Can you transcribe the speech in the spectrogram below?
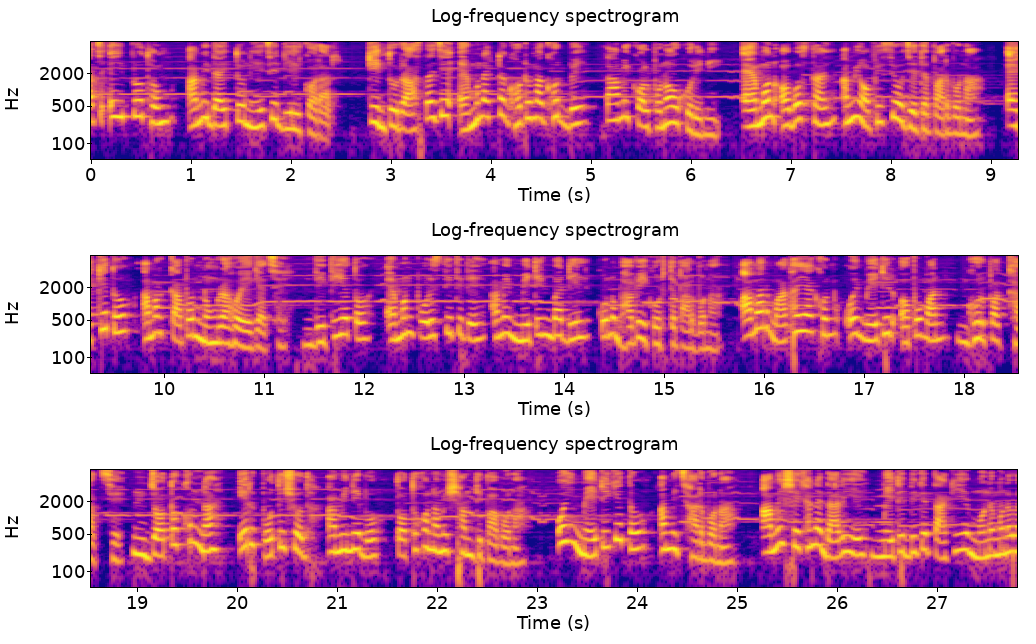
আজ এই প্রথম আমি দায়িত্ব নিয়েছি ডিল করার। কিন্তু রাস্তায় যে এমন একটা ঘটনা ঘটবে তা আমি কল্পনাও করিনি। এমন অবস্থায় আমি অফিসেও যেতে পারব না। একে তো আমার কাপড় নোংরা হয়ে গেছে। দ্বিতীয়ত, এমন পরিস্থিতিতে আমি মিটিং বা ডিল কোনোভাবেই করতে পারব না। আমার মাথায় এখন ওই মেয়েটির অপমান ঘুরপাক খাচ্ছে। যতক্ষণ না এর প্রতিশোধ আমি নেব, ততক্ষণ আমি শান্তি পাবো না। ওই মেয়েটিকে তো আমি ছাড়বো না। আমি সেখানে দাঁড়িয়ে মেয়েটির দিকে তাকিয়ে মনে মনে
